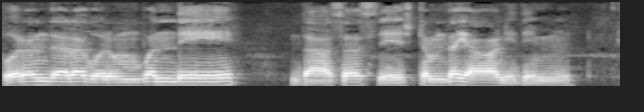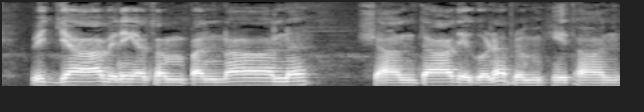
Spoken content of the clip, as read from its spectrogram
पुरन्दरगुरुम् वन्दे दासश्रेष्ठम् दयानिधिम् विद्याविनयसम्पन्नान् शान्तादिगुणबृंहितान्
